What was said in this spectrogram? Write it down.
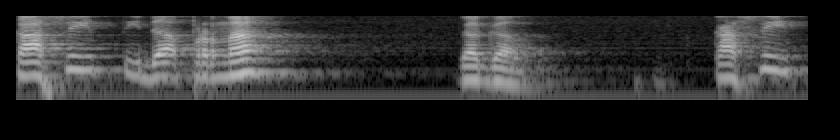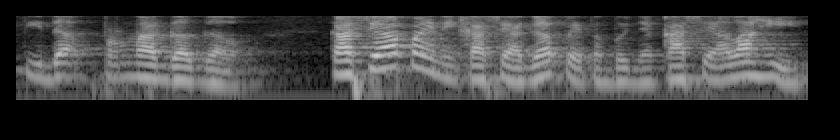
Kasih tidak pernah gagal. Kasih tidak pernah gagal. Kasih apa ini? Kasih agape tentunya, kasih alahi.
